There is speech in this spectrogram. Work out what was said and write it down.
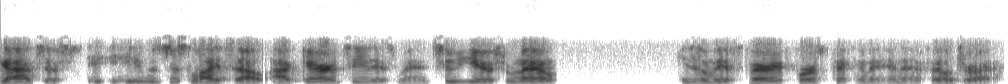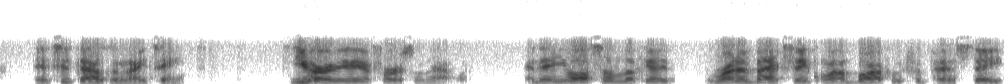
guy just he, he was just lights out. I guarantee this, man. Two years from now, he's gonna be the very first pick in the NFL draft in 2019. You heard it here first on that one. And then you also look at running back Saquon Barkley for Penn State.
